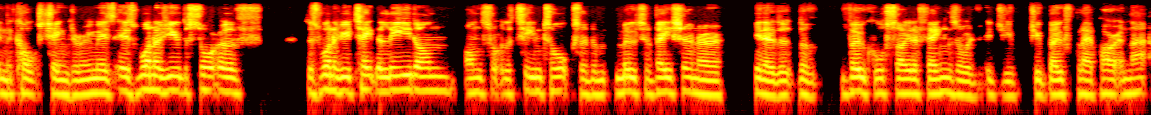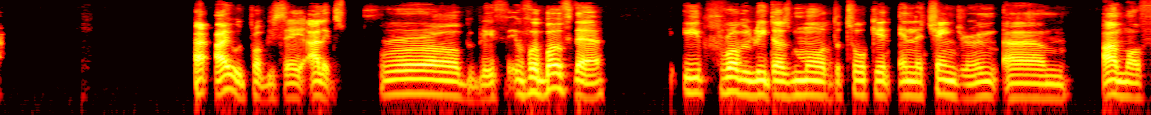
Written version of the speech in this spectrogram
in the Colts changing room. Is is one of you the sort of does one of you take the lead on on sort of the team talks or the motivation or you know the the vocal side of things, or do you do you both play a part in that? I, I would probably say Alex probably if, we're both there, he probably does more of the talking in the change room. Um, I'm off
